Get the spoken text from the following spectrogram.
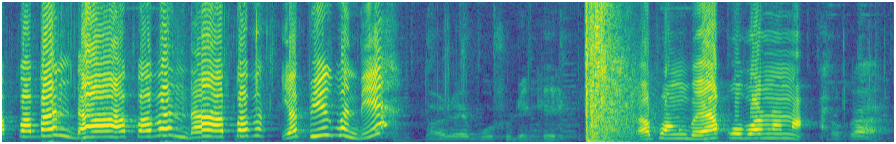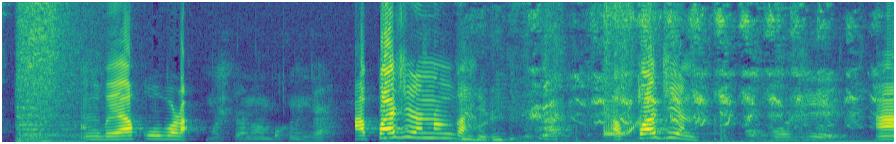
ಅಪ್ಪ ಬಂದ ಅಪ್ಪ ಬಂದ ಅಪ್ಪ ಬಂದ ಬಂದಿ? ಅರೆ ಬೋಸುಡಿಕೆ. ಅಪ್ಪ ಹಂಗೆ ಬೇಯಕ್ಕೆ ಹೋಗ್ಬೇಡ ನನ್ನ. ಅಕ್ಕ ಹಂಗೆ ಬೇಯಕ್ಕೆ ಹೋಗ್ಬೇಡ. ಮತ್ತೆ ಅನ್ಬೇಕು ನಂಗ? ಅಪ್ಪಾಜಿ ಅನ್ನಂಗ ಅಪ್ಪಾಜಿ ಅನ್ ಅಪ್ಪೋಜಿ. ಹಾ.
